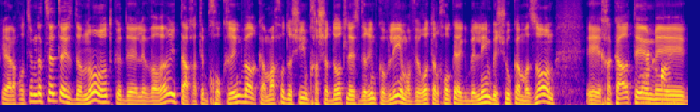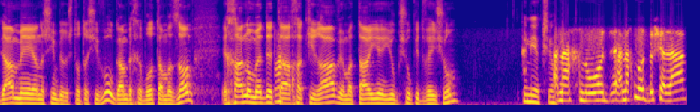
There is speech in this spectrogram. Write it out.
כן, אנחנו רוצים לנצל את ההזדמנות כדי לברר איתך. אתם חוקרים כבר כמה חודשים חשדות להסדרים כובלים, עבירות על חוק ההגבלים בשוק המזון. אה, חקרתם נכון. אה, גם אה, אנשים ברשתות השיווק, גם בחברות המזון. היכן עומדת נכון. החקירה ומתי יוגשו כתבי אישום? אם יוגשו. אנחנו עוד, אנחנו עוד בשלב,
